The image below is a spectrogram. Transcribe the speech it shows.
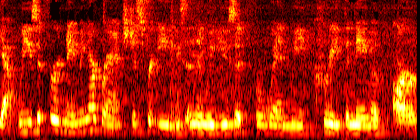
yeah, we use it for naming our branch just for ease, and then we use it for when we create the name of our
